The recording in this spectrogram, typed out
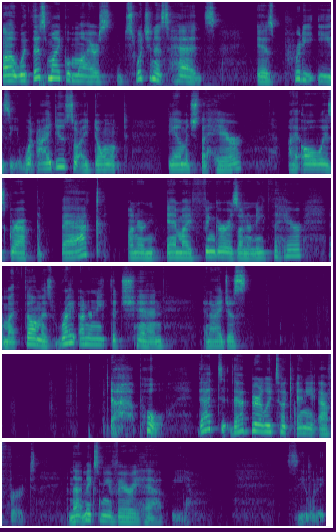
Uh, with this Michael Myers, switching his heads is pretty easy. What I do so I don't damage the hair, I always grab the back under, and my finger is underneath the hair, and my thumb is right underneath the chin, and I just uh, pull. That that barely took any effort, and that makes me very happy. see what he.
